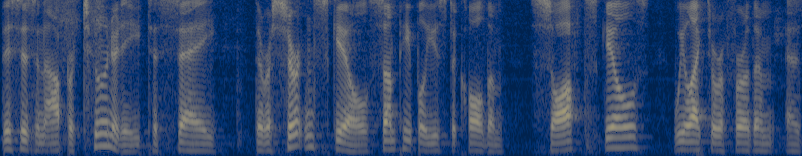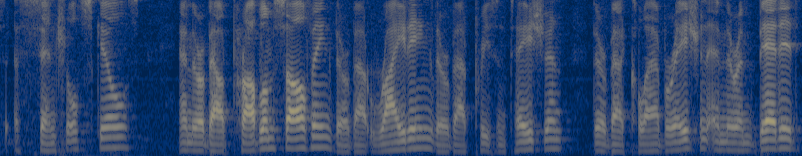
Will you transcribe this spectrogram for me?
This is an opportunity to say there are certain skills, some people used to call them soft skills. We like to refer them as essential skills. And they're about problem solving, they're about writing, they're about presentation, they're about collaboration, and they're embedded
